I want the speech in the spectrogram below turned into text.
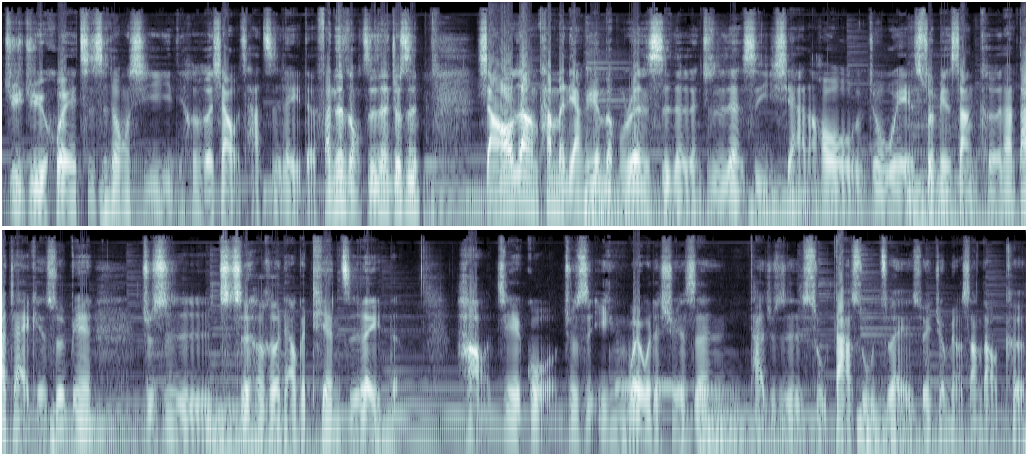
聚聚会，吃吃东西，喝喝下午茶之类的。反正总之呢，就是想要让他们两个原本不认识的人，就是认识一下。然后就我也顺便上课，让大家也可以顺便就是吃吃喝喝，聊个天之类的。好，结果就是因为我的学生他就是宿大宿醉，所以就没有上到课。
